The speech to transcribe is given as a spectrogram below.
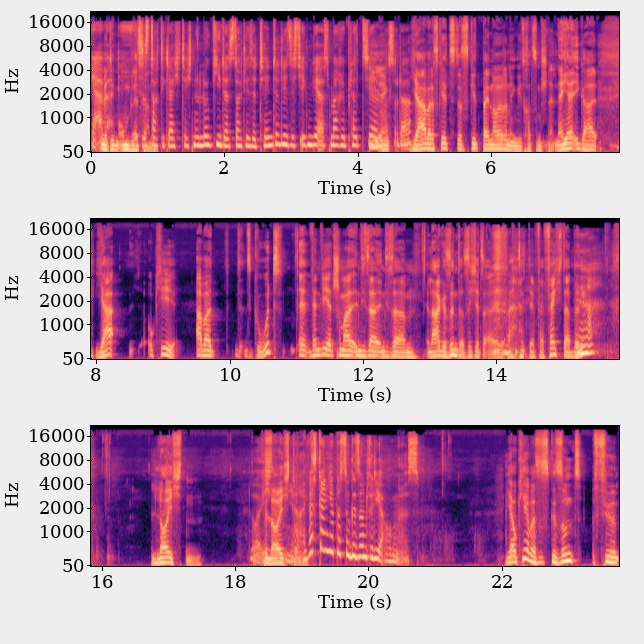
Ja, mit dem Umblättern. Das ist doch die gleiche Technologie. Das ist doch diese Tinte, die sich irgendwie erstmal replazieren die muss, oder? Ja, aber das geht, das geht bei neueren irgendwie trotzdem schnell. Naja, egal. Ja, okay, aber gut, äh, wenn wir jetzt schon mal in dieser, in dieser Lage sind, dass ich jetzt äh, der Verfechter bin, Ja. leuchten. Leuchten, Beleuchtung. Ja. Ich weiß gar nicht, ob das so gesund für die Augen ist. Ja, okay, aber es ist gesund für,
